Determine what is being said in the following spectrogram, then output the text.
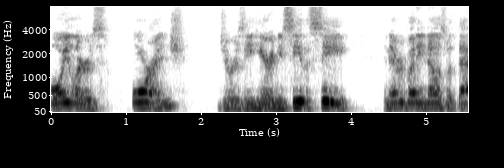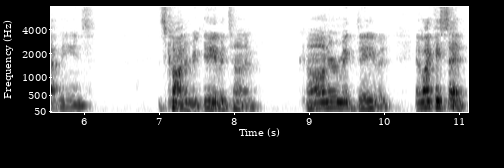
Oilers orange jersey here. And you see the C, and everybody knows what that means. It's Connor McDavid time. Connor McDavid. And like I said,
